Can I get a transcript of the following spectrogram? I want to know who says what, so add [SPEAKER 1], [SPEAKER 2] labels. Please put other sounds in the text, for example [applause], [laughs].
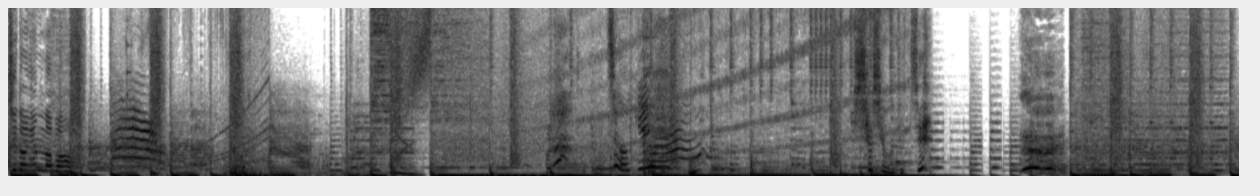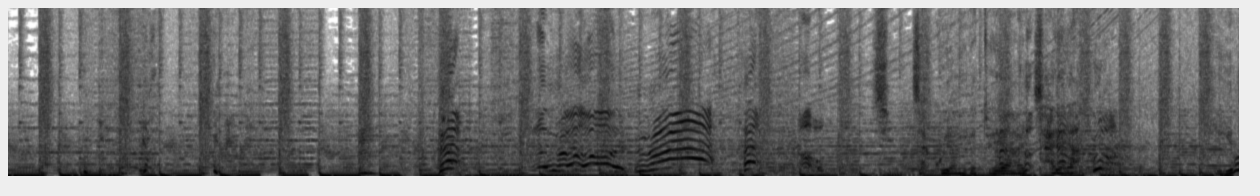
[SPEAKER 1] 납치당했나봐.
[SPEAKER 2] 저기
[SPEAKER 3] 샤샤 어딨지?
[SPEAKER 1] 진짜 고양이가 돼야 할 차례야. [laughs] 이요?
